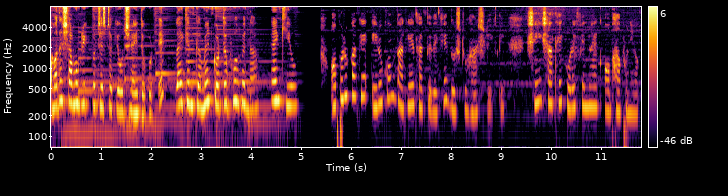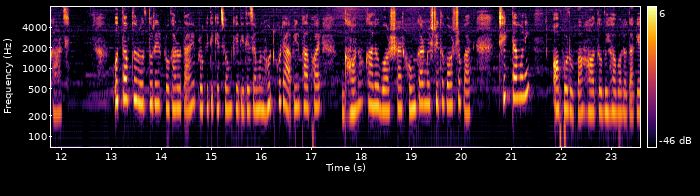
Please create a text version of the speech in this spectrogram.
আমাদের সামগ্রিক প্রচেষ্টাকে উৎসাহিত করতে লাইক অ্যান্ড কমেন্ট করতে ভুলবেন না। থ্যাংক ইউ অপরূপাকে এরকম তাকিয়ে থাকতে দেখে দুষ্টু হাসল একটি। সেই সাথে করে ফেলল এক অভাবনীয় কাজ। উত্তপ্ত রোদ্দুরের প্রগাঢ়তায় প্রকৃতিকে চমকে দিতে যেমন হুট করে আবির্ভাব হয়, ঘন কালো বর্ষার হুঙ্কার মিশ্রিত বজ্রপাত, ঠিক তেমনি অপরূপা হতবিহবলতাকে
